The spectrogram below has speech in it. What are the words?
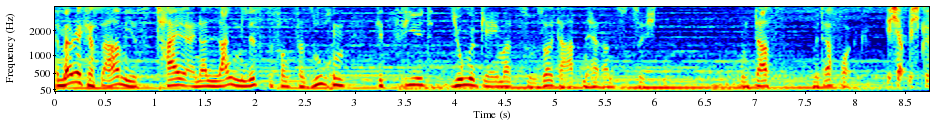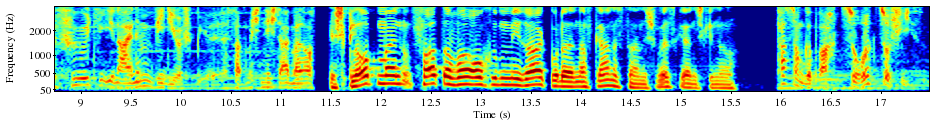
America's Army ist Teil einer langen Liste von Versuchen, gezielt junge Gamer zu Soldaten heranzuzüchten. Und das mit Erfolg. Ich habe mich gefühlt wie in einem Videospiel. Das hat mich nicht einmal aus Ich glaube, mein Vater war auch im Irak oder in Afghanistan. Ich weiß gar nicht genau. Fassung gebracht, zurückzuschießen.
